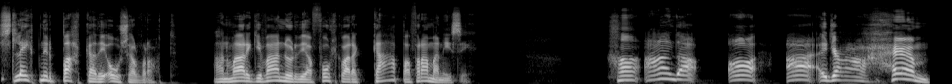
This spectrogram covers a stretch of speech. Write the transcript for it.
Sleipnir bakkaði ósjálfrátt. Hann var ekki vanurði að fólk var að gapa framann í sig. Ha-anda a-a-ja-hem,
